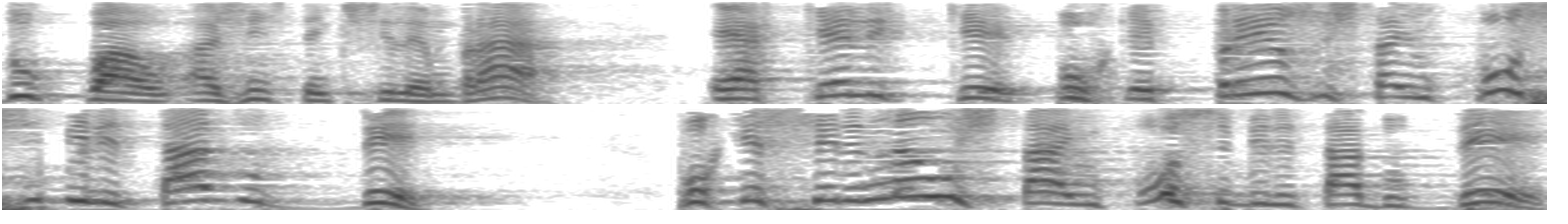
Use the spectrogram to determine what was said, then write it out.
do qual a gente tem que se lembrar é aquele que, porque preso está impossibilitado de. Porque se ele não está impossibilitado de,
